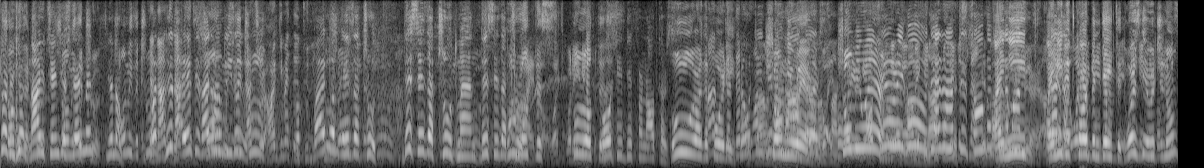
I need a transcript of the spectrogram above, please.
That's good. Now you change your statement. You know. Show me the truth. But you're atheist. I don't have to show you. That's your argument. The Bible is the truth. This is the truth, man. This is the truth. Who wrote this? Who wrote this? 40 different authors. Who are the 40? Show me where. Show me where. Here we go. I need it carbon dated. Where's the original?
